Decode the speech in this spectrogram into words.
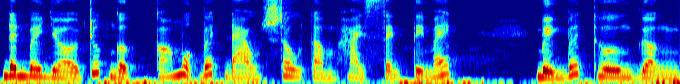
nên bây giờ trước ngực có một vết đau sâu tầm 2cm, miệng vết thương gần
